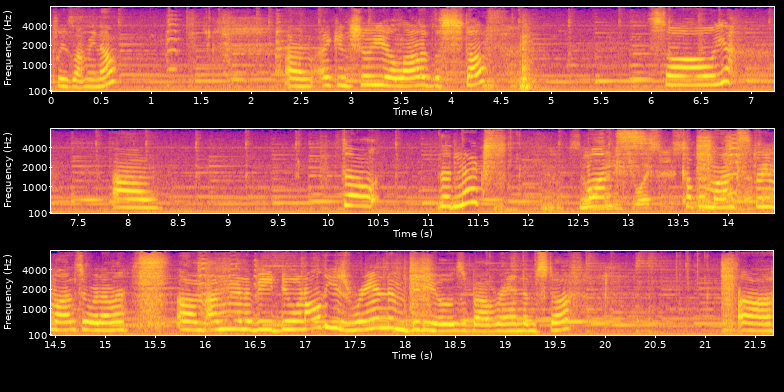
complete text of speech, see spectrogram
please let me know. Um, I can show you a lot of the stuff. So yeah. Um, the next So months, couple months, three months or whatever, um, I'm gonna be doing all these random videos about random stuff, uh,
